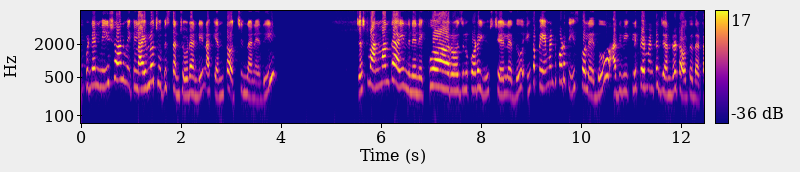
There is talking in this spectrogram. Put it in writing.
ఇప్పుడు నేను మీషో అని మీకు లైవ్లో చూపిస్తాను చూడండి నాకు ఎంత వచ్చింది అనేది. జస్ట్ వన్ మంత్ అయింది నేను ఎక్కువ రోజులు కూడా యూస్ చేయలేదు. ఇంకా పేమెంట్ కూడా తీసుకోలేదు. అది వీక్లీ పేమెంట్ జనరేట్ అవుతుందట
